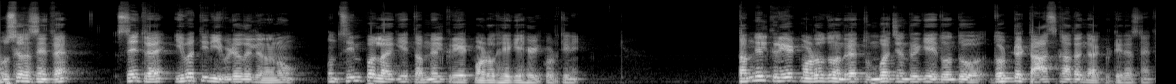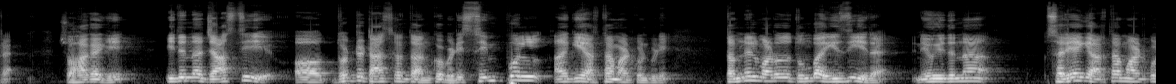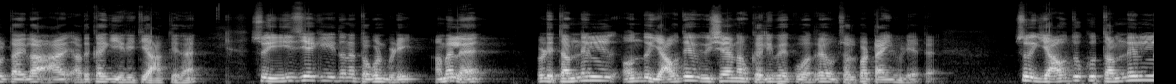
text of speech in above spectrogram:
ನಮಸ್ಕಾರ ಸ್ನೇಹಿತರೆ. ಸ್ನೇಹಿತರೆ, ಇವತ್ತಿನ ಈ ವಿಡಿಯೋದಲ್ಲಿ ನಾನು ಒಂದು ಸಿಂಪಲ್ ಆಗಿ ತಮ್ನೇಲ್ ಕ್ರಿಯೇಟ್ ಮಾಡೋದು ಹೇಗೆ ಹೇಳ್ಕೊಡ್ತೀನಿ. ತಮ್ನೇಲ್ ಕ್ರಿಯೇಟ್ ಮಾಡೋದು ಅಂದರೆ ತುಂಬ ಜನರಿಗೆ ಇದೊಂದು ದೊಡ್ಡ ಟಾಸ್ಕ್ ಆದಂಗೆ ಆಗಿಬಿಟ್ಟಿದೆ ಸ್ನೇಹಿತರೆ. ಸೊ ಹಾಗಾಗಿ ಇದನ್ನು ಜಾಸ್ತಿ ದೊಡ್ಡ ಟಾಸ್ಕ್ ಅಂತ ಅನ್ಕೋಬೇಡಿ. ಸಿಂಪಲ್ ಆಗಿ ಅರ್ಥ ಮಾಡ್ಕೊಂಡ್ಬಿಡಿ. ತಮ್ನೇಲ್ ಮಾಡೋದು ತುಂಬ ಈಸಿ ಇದೆ. ನೀವು ಇದನ್ನು ಸರಿಯಾಗಿ ಅರ್ಥ ಮಾಡ್ಕೊಳ್ತಾ ಇಲ್ಲ ಅದಕ್ಕಾಗಿ ಈ ರೀತಿ ಆಗ್ತಿದೆ. ಸೊ ಈಸಿಯಾಗಿ ಇದನ್ನು ತೊಗೊಂಡ್ಬಿಡಿ. ಆಮೇಲೆ ನೋಡಿ, ತಮ್ನೇಲ್ ಒಂದು ಯಾವುದೇ ವಿಷಯ ನಾವು ಕಲಿಬೇಕು ಅಂದರೆ ಒಂದು ಸ್ವಲ್ಪ ಟೈಮ್ ಹಿಡಿಯುತ್ತೆ. ಸೊ, ಯಾವುದಕ್ಕೂ ತಮ್ನೆಲ್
